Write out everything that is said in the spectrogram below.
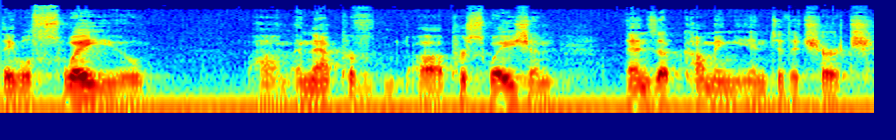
they will sway you, um, and that per, uh, persuasion ends up coming into the church.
